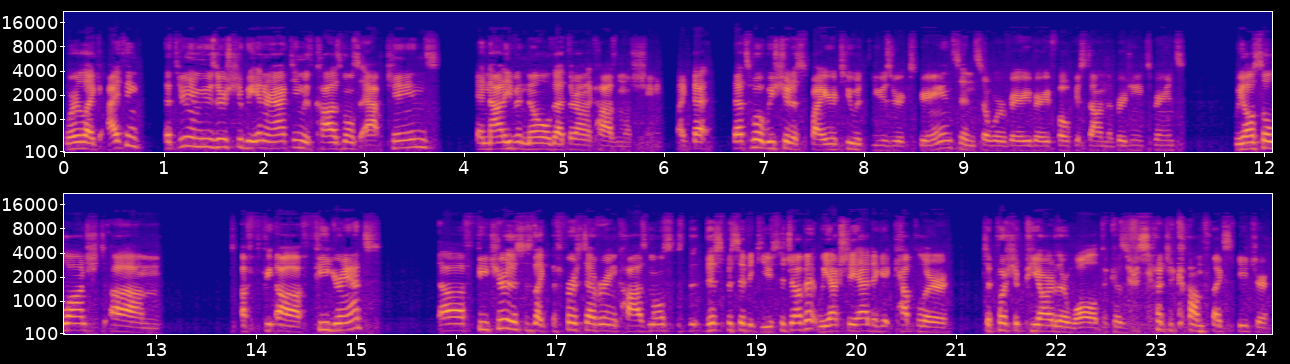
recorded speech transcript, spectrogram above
where, like, I think Ethereum users should be interacting with Cosmos app chains and not even know that they're on a Cosmos chain. Like that, that's what we should aspire to with the user experience. And so we're very, very focused on the bridging experience. We also launched um, a fee, uh, fee grant uh, feature. This is like the first ever in Cosmos. This specific usage of it, we actually had to get Keplr to push a PR to their wallet because it's such a complex feature.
